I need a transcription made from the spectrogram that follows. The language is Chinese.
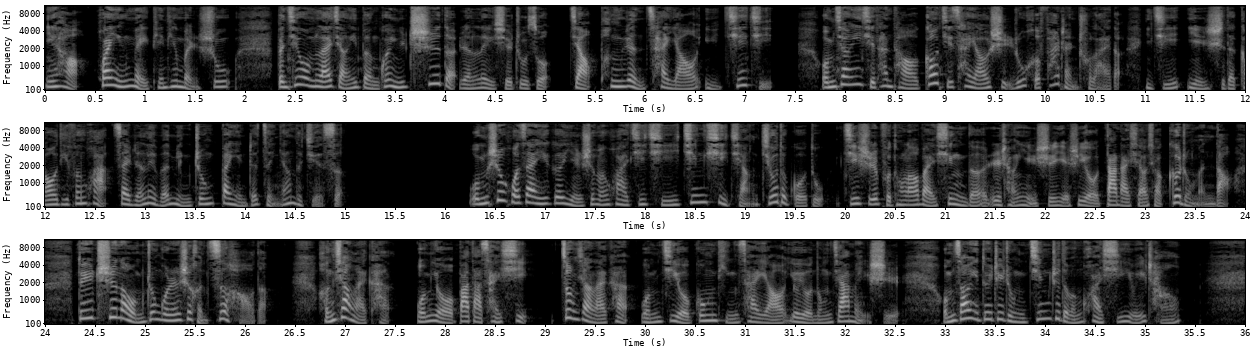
你好，欢迎每天听本书。本期我们来讲一本关于吃的人类学著作，叫《烹饪菜肴与阶级》。我们将一起探讨高级菜肴是如何发展出来的，以及饮食的高低分化在人类文明中扮演着怎样的角色。我们生活在一个饮食文化极其精细讲究的国度，即使普通老百姓的日常饮食也是有大大小小各种门道。对于吃呢，我们中国人是很自豪的。横向来看，我们有八大菜系。纵向来看，我们既有宫廷菜肴，又有农家美食，我们早已对这种精致的文化习以为常。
